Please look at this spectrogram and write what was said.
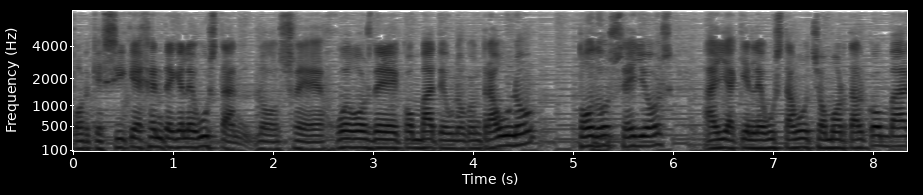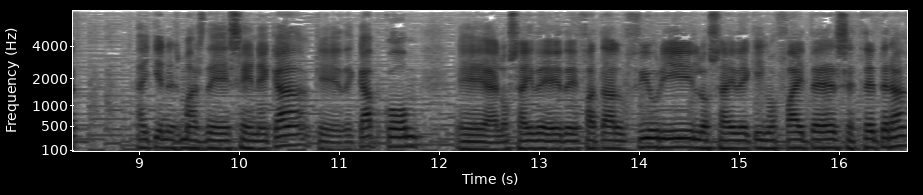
Porque sí que hay gente que le gustan los eh, juegos de combate uno contra uno, todos ellos. Hay a quien le gusta mucho Mortal Kombat, hay quien es más de SNK que de Capcom, eh, los hay de, Fatal Fury, los hay de King of Fighters, etc.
